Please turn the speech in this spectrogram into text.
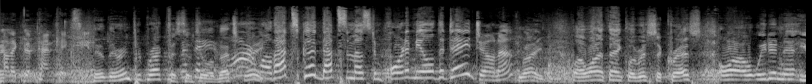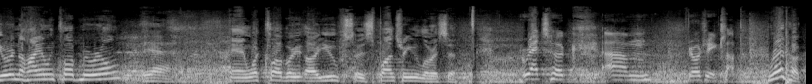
I like the pancakes. here. They're, they're into breakfast, the two of them. That's Are. great. Well, that's good. That's the most important meal of the day, Jonah. Right. Well, I want to thank Larissa Kress. Oh, uh, we didn't. You're in the Highland Club, Murillo. Murillo. Yeah. And what club are, are you sponsoring you, Larissa? Red Hook um, Rotary Club. Red Hook.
